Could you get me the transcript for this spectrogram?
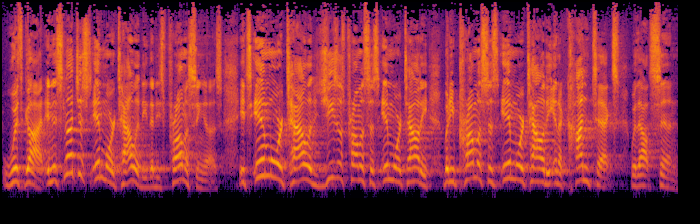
with God. And it's not just immortality that he's promising us. It's immortality. Jesus promises immortality, but he promises immortality in a context without sin.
